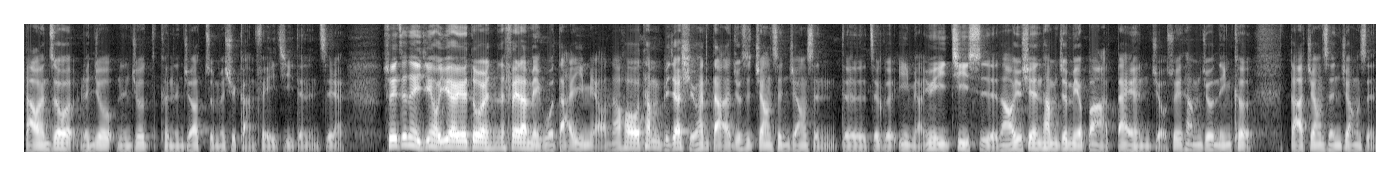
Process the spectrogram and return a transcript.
打完之后人就人就可能就要准备去赶飞机等等之类，所以真的已经有越来越多人飞来美国打疫苗，然后他们比较喜欢打的就是 Johnson Johnson 的这个疫苗，因为一剂式的，然后有些人他们就没有办法待很久，所以他们就宁可打 Johnson Johnson。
